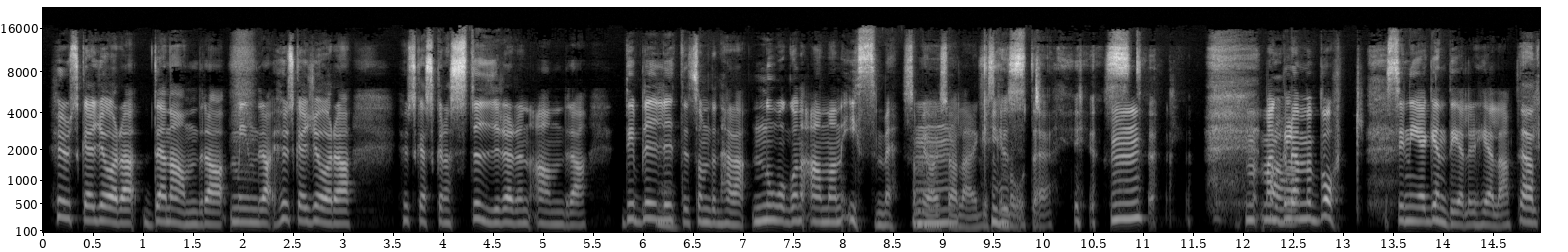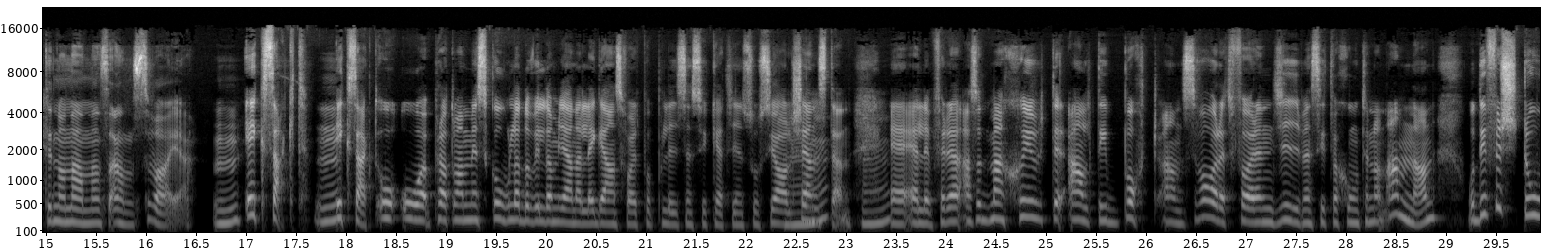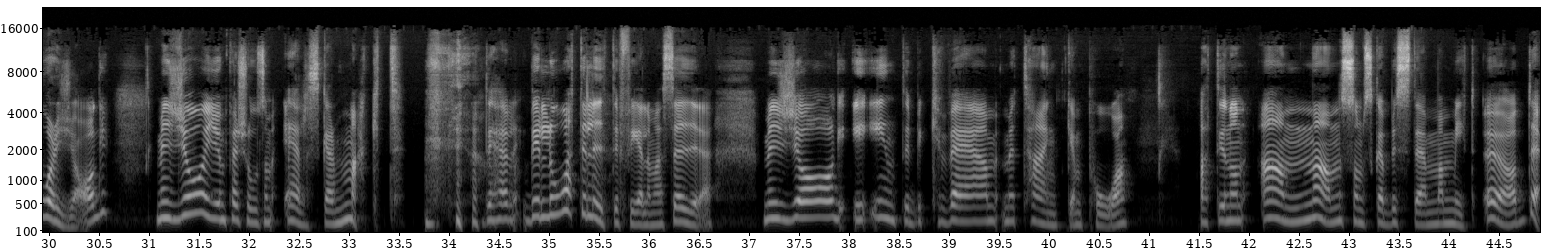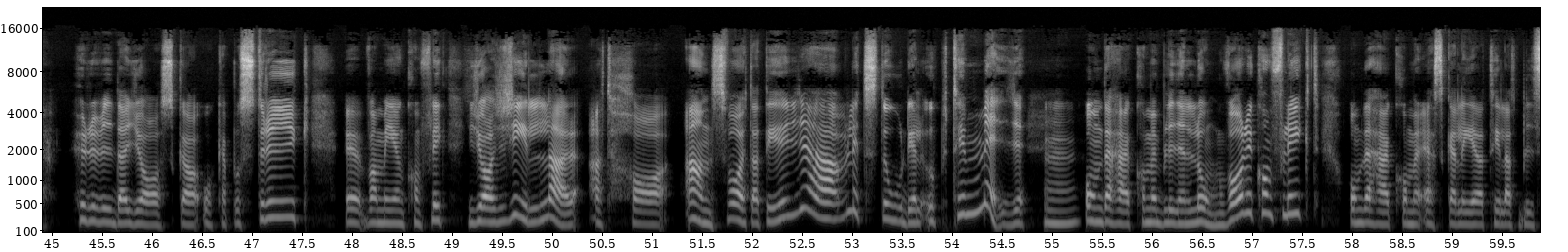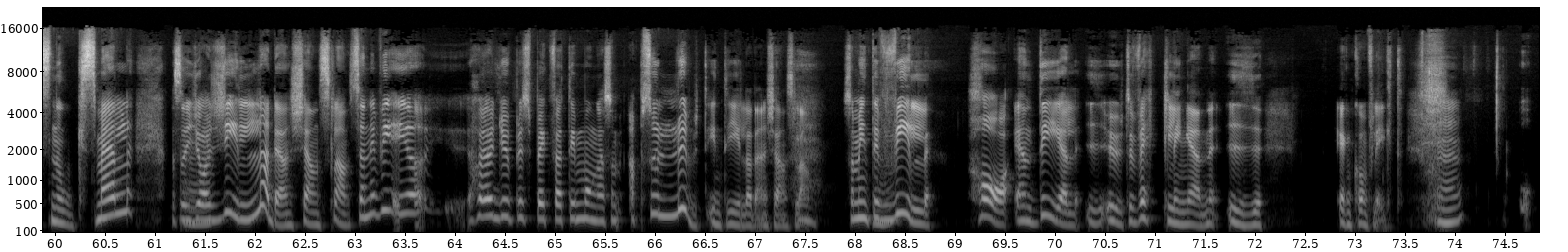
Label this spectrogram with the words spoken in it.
Hur ska jag göra den andra mindre? Hur ska jag göra? Hur ska jag kunna styra den andra? Det blir lite som den här någon annan-ism som jag är så Mm, allergisk Just emot. det. Just Mm. det. Man glömmer bort sin egen del i det hela. det är alltid någon annans ansvar, ja. Mm. Exakt. Mm. exakt. Och, och pratar man med en skola då vill de gärna lägga ansvaret på polisen, psykiatrin, socialtjänsten. Mm. Eh, eller för, alltså man skjuter alltid bort ansvaret för en given situation till någon annan. Och det förstår jag. Men jag är ju en person som älskar makt. Det, här, det låter lite fel när man säger det. Men jag är inte bekväm med tanken på att det är någon annan som ska bestämma mitt öde. Huruvida jag ska åka på stryk, eh, vara med i en konflikt. Jag gillar att ha ansvaret att det är jävligt stor del upp till mig Mm. om det här kommer bli en långvarig konflikt, om det här kommer eskalera till att bli snoksmäll. Alltså Mm. jag gillar den känslan. Sen är vi, jag, har jag djup respekt för att det är många som absolut inte gillar den känslan. Som inte Mm. vill ha en del i utvecklingen i en konflikt. Mm.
